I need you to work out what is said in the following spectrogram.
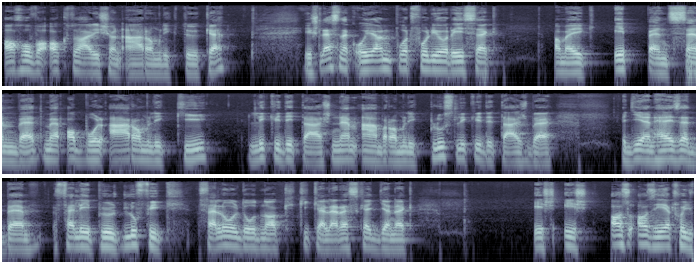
ahova aktuálisan áramlik tőke, és lesznek olyan portfólió részek, amelyik éppen szenved, mert abból áramlik ki likviditás, nem áramlik plusz likviditásbe, egy ilyen helyzetbe felépült lufik feloldódnak, ki kell ereszkedjenek, és, és az azért, hogy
